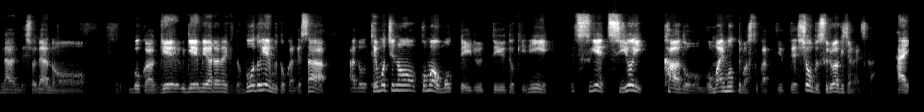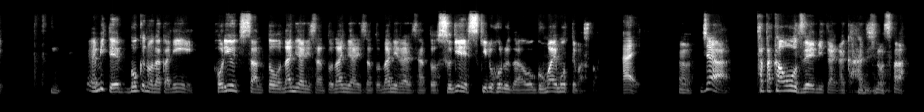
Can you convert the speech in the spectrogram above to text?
なんでしょうね、あの、僕はゲーゲームやらないけど、ボードゲームとかでさ、あの手持ちの駒を持っているっていう時に、すげえ強いカードを5枚持ってますとかって言って勝負するわけじゃないですか。はい。え見て、僕の中に堀内さんと何々さんと何々さんと何々さんとすげえスキルホルダーを5枚持ってますと。はい。うん、じゃあ、戦おうぜみたいな感じのさ、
